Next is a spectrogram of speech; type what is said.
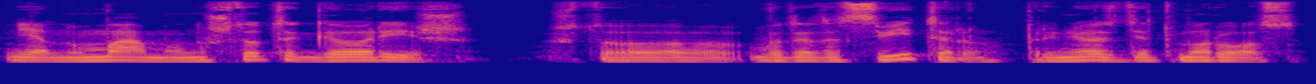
Не, ну, мама, ну что ты говоришь? Что вот этот свитер принес Дед Мороз.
